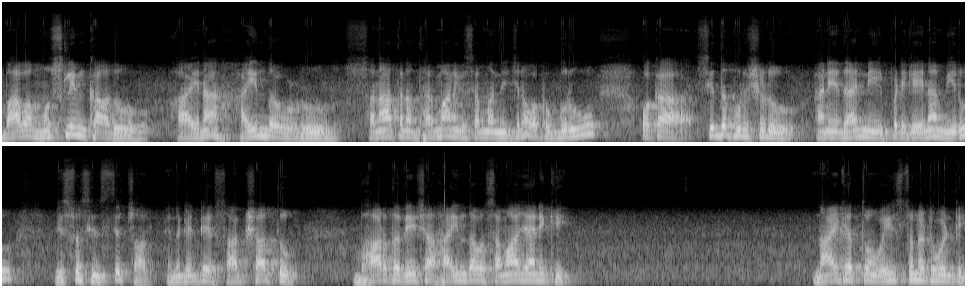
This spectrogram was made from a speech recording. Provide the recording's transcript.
బాబా ముస్లిం కాదు ఆయన హైందవుడు. సనాతన ధర్మానికి సంబంధించిన ఒక గురువు ఒక సిద్ధపురుషుడు అనే దాన్ని ఇప్పటికైనా మీరు విశ్వసిస్తే చాలు. ఎందుకంటే సాక్షాత్తు భారతదేశ హైందవ సమాజానికి నాయకత్వం వహిస్తున్నటువంటి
